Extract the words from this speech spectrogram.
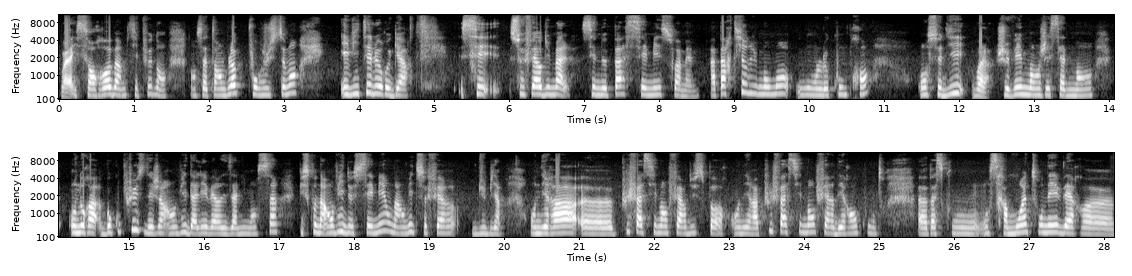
voilà, ils s'enrobent un petit peu dans, dans cette enveloppe pour justement éviter le regard c'est se faire du mal, c'est ne pas s'aimer soi-même. À partir du moment où on le comprend, on se dit, voilà, je vais manger sainement, on aura beaucoup plus déjà envie d'aller vers des aliments sains, puisqu'on a envie de s'aimer, on a envie de se faire du bien. On ira euh, plus facilement faire du sport, on ira plus facilement faire des rencontres, euh, parce qu'on sera moins tourné vers... Euh,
